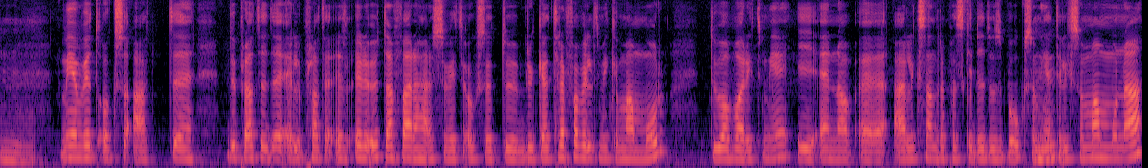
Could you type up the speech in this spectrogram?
Mm. Men jag vet också att eh, du pratade, eller pratade, eller utanför det här så vet jag också att du brukar träffa väldigt mycket mammor. Du har varit med i en av eh, Alexandra Pascalidos bok som mm. heter liksom Mammorna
